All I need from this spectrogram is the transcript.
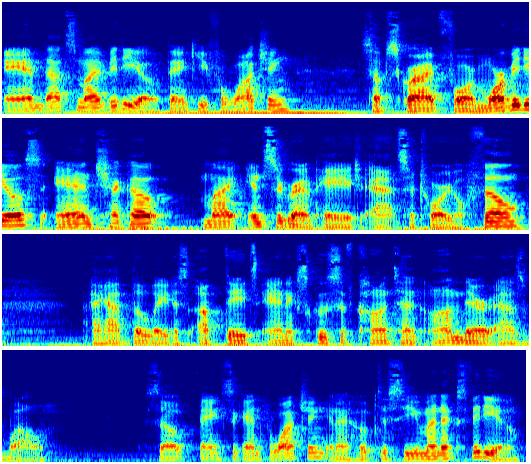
And that's my video. Thank you for watching. Subscribe for more videos and check out my Instagram page at Sartorial Phil. I have the latest updates and exclusive content on there as well. So thanks again for watching and I hope to see you in my next video.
